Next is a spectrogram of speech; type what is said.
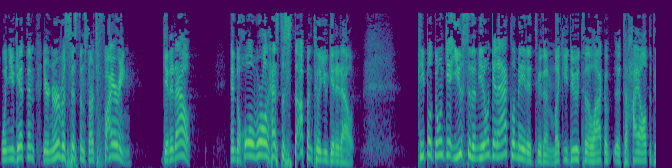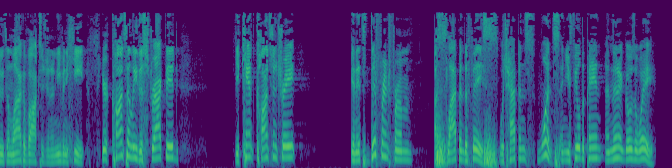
When you get them, your nervous system starts firing. Get it out. And the whole world has to stop until you get it out. People don't get used to them. You don't get acclimated to them like you do to the lack of, uh, to high altitudes and lack of oxygen and even heat. You're constantly distracted. You can't concentrate. And it's different from a slap in the face, which happens once and you feel the pain and then it goes away.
